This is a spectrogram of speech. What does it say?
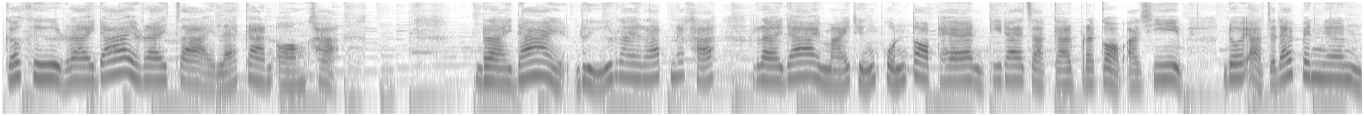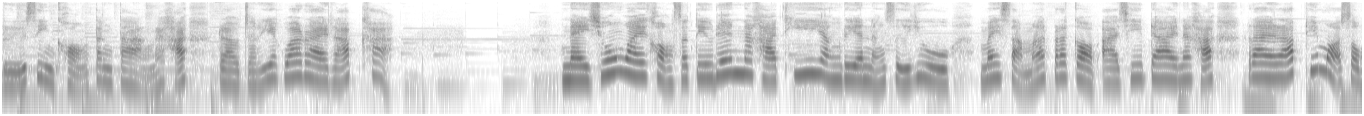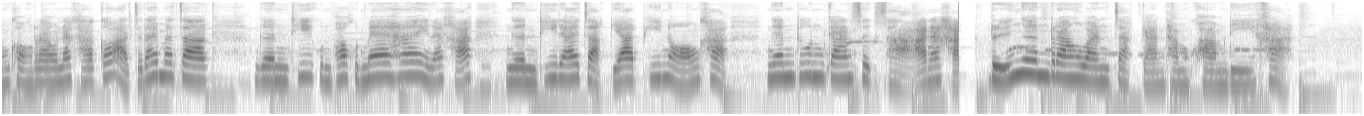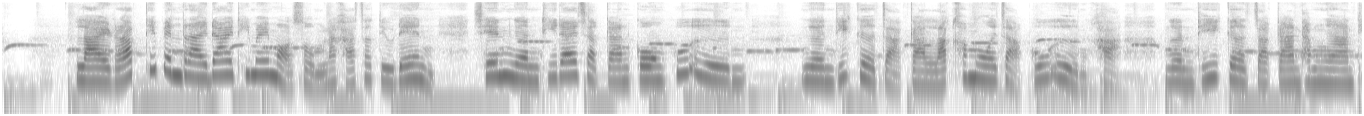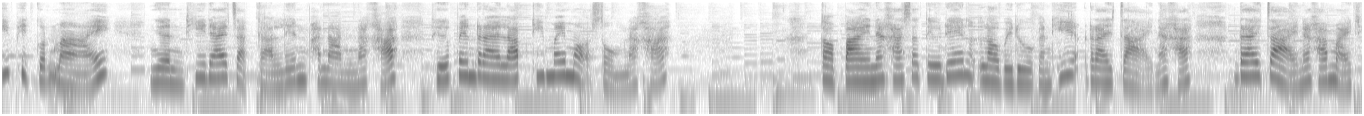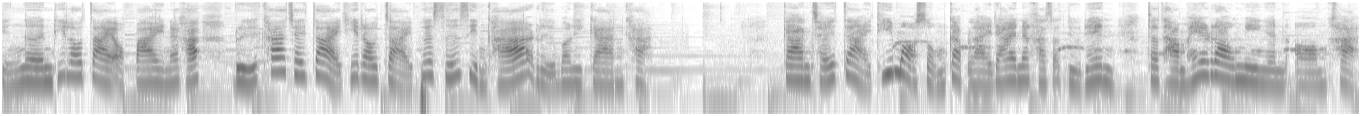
ก็คือรายได้รายจ่ายและการออมค่ะ รายได้หรือรายรับนะคะ รายได้หมายถึงผลตอบแทนที่ได้จากการประกอบอาชีพ โดยอาจจะได้เป็นเงินหรือสิ่งของต่างๆนะคะ เราจะเรียกว่ารายรับค่ะในช่วงวัยของสติวเดนนะคะ ที่ยังเรียนหนังสืออยู่ ไม่สามารถประกอบอาชีพได้นะคะ รายรับที่เหมาะสมของเรานะคะ ก็อาจจะได้มาจากเงินที่คุณพ่อคุณแม่ให้นะคะ เงินที่ได้จากญาติพี่น้องค่ะ เงินทุนการศึกษานะคะ หรือเงินรางวัลจากการทำความดีค่ะ รายรับที่เป็นรายได้ที่ไม่เหมาะสมนะคะสติวเดนเช่นเงินที่ได้จากการโกงผู้อื่น เงินที่เกิดจากการลักขโมยจากผู้อื่นค่ะ เงินที่เกิดจากการทำงานที่ผิดกฎหมาย เงินที่ได้จากการเล่นพนันนะคะ ถือเป็นรายรับที่ไม่เหมาะสมนะคะ ต่อไปนะคะสติวเดนเราไปดูกันที่รายจ่ายนะคะ รายจ่ายนะคะหมายถึงเงินที่เราจ่ายออกไปนะคะ หรือค่าใช้จ่ายที่เราจ่ายเพื่อซื้อสินค้าหรือบริการค่ะการใช้จ่ายที่เหมาะสมกับรายได้นะคะสติวเดนจะทำให้เรามีเงินออมค่ะ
